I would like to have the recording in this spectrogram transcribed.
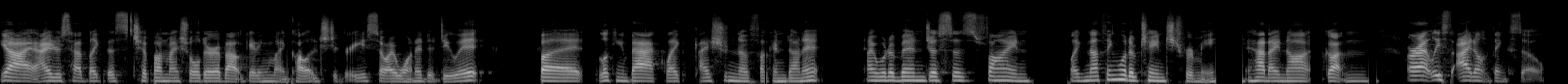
yeah, I, I just had like this chip on my shoulder about getting my college degree, so I wanted to do it. But looking back, like I shouldn't have fucking done it. I would have been just as fine. Like nothing would have changed for me had I not gotten, or at least I don't think so.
